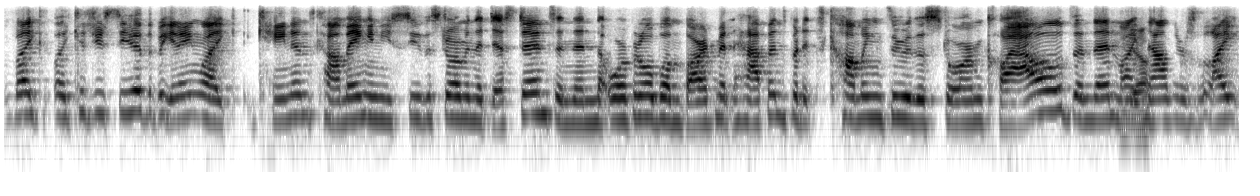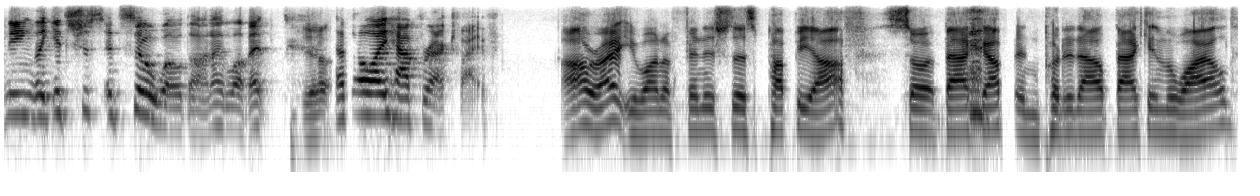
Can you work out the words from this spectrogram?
like like because you see at the beginning like Kanan's coming and you see the storm in the distance and then the orbital bombardment happens but it's coming through the storm clouds and then like Yeah. now there's lightning like it's just it's so well done I love it Yeah. that's all I have for Act Five All right, you want to finish this puppy off, sew it back up, and put it out back in the wild?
